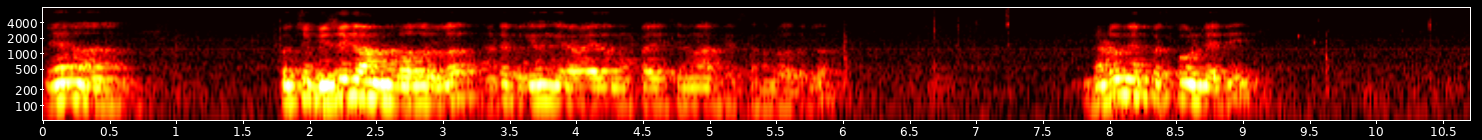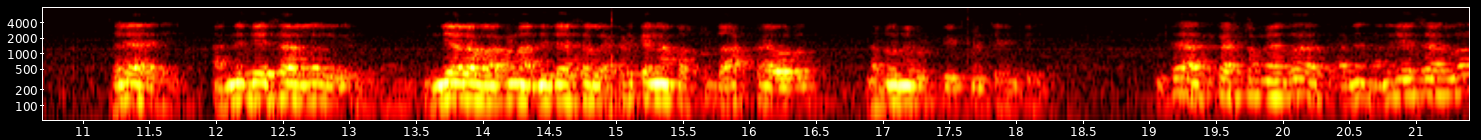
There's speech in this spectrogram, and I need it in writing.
నేను కొంచెం బిజీగా ఉన్న రోజుల్లో అంటే బిగినింగ్ ఇరవై ఐదు ముప్పై సినిమాలు తీస్తున్న రోజుల్లో నడుము నొప్పి ఎక్కువ ఉండేది. సరే అన్ని దేశాల్లో ఇండియాలో కాకుండా అన్ని దేశాల్లో ఎక్కడికి వెళ్ళినా ఫస్ట్ డాక్టర్ ఎవరు? నడుము నొప్పి ట్రీట్మెంట్ ఏంటి? అంటే అతి కష్టం మీద అన్ని అన్ని దేశాల్లో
